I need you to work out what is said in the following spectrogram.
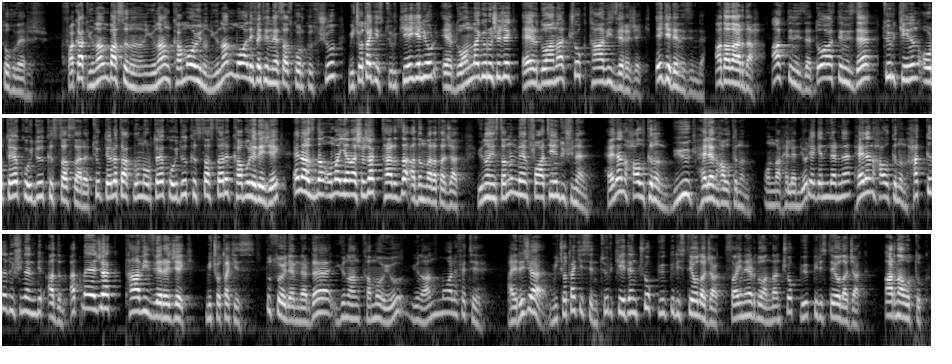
soğu verir. Fakat Yunan basınının, Yunan kamuoyunun, Yunan muhalefetinin esas korkusu şu. Miçotakis Türkiye'ye geliyor, Erdoğan'la görüşecek, Erdoğan'a çok taviz verecek. Ege Denizi'nde, adalarda, Akdeniz'de, Doğu Akdeniz'de Türkiye'nin ortaya koyduğu kıstasları, Türk devlet aklının ortaya koyduğu kıstasları kabul edecek. En azından ona yanaşacak tarzda adımlar atacak. Yunanistan'ın menfaatini düşünen, Helen halkının, büyük Helen halkının, onlar Helen diyor ya kendilerine, Helen halkının hakkını düşünen bir adım atmayacak, taviz verecek Miçotakis. Bu söylemlerde Yunan kamuoyu, Yunan muhalefeti. Ayrıca Miçotakis'in Türkiye'den çok büyük bir isteği olacak. Sayın Erdoğan'dan çok büyük bir isteği olacak. Arnavutluk.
